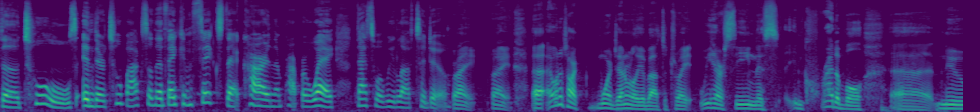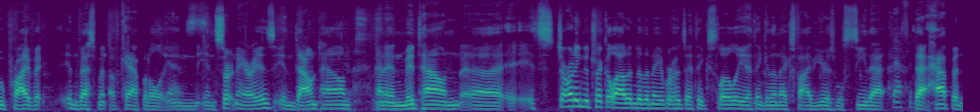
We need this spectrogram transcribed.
the tools in their toolbox so that they can fix that car in the proper way, that's what we love to do. Right. Right. Uh, I want to talk more generally about Detroit. We are seeing this incredible uh, new private investment of capital yes. in, in certain areas in downtown yes. and in midtown. Uh, it's starting to trickle out into the neighborhoods, I think, slowly. I think in the next five years we'll see that, that happen.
